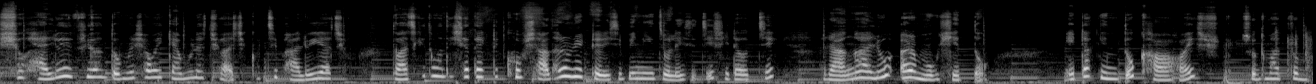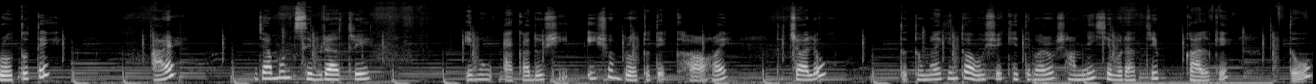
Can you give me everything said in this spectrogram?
সো হ্যালো এভরিওয়ান তোমরা সবাই কেমন আছো? আশা করছি ভালোই আছো। তো আজকে তোমাদের সাথে একটা খুব সাধারণ একটা রেসিপি নিয়ে চলে এসেছি, সেটা হচ্ছে রাঙা আলু আর মুগ সেদ্ধ। এটা কিন্তু খাওয়া হয় শুধুমাত্র ব্রততে আর যেমন শিবরাত্রি এবং একাদশী, এইসব ব্রততে খাওয়া হয়। তো চলো, তো তোমরা কিন্তু অবশ্যই খেতে পারো সামনেই শিবরাত্রি কালকে। তো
